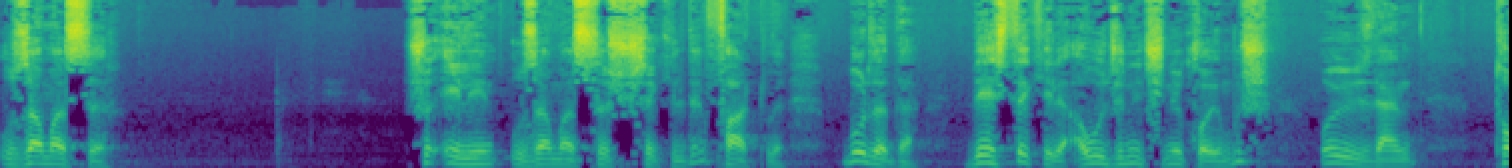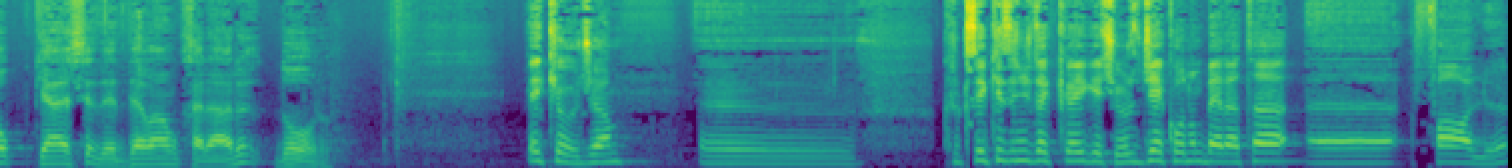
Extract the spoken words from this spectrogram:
uzaması şu elin uzaması şu şekilde farklı. Burada da destek eli avucun içini koymuş. O yüzden top gelse de devam kararı doğru. Peki hocam. Ee, 48. dakikaya geçiyoruz. Ceko'nun Berat'a e, faulü.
